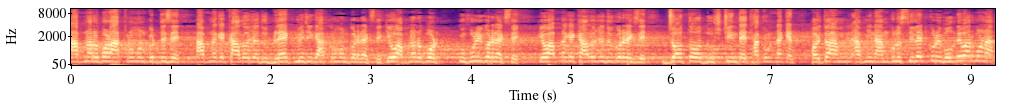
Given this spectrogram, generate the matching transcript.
আপনার উপর আক্রমণ করতেছে, আপনাকে কালো জাদু ব্ল্যাক ম্যাজিক আক্রমণ করে রাখছে, কেউ আপনার উপর কুফুরি করে রাখছে, কেউ আপনাকে কালো জাদু করে রাখছে, যত দুশ্চিন্তায় থাকুন না কেন, হয়তো আমি- আপনি নামগুলো সিলেক্ট করে বলতে পারব না,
